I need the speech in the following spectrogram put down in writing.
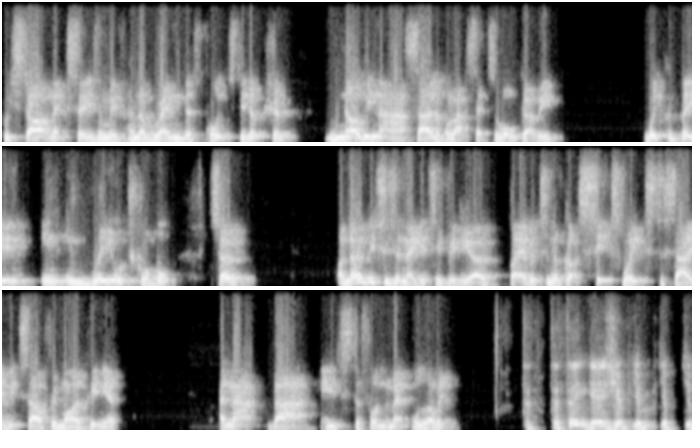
we start next season with an horrendous points deduction, knowing that our saleable assets are all going, we could be in, in, in real trouble. So I know this is a negative video, but Everton have got six weeks to save itself, in my opinion. And that that is the fundamentals of it. The, the thing is, you, you you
